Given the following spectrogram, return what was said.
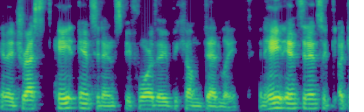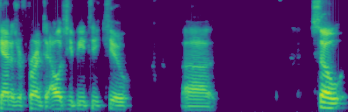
and address hate incidents before they become deadly. And hate incidents again is referring to LGBTQ. Uh, so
